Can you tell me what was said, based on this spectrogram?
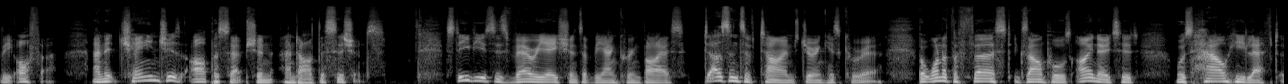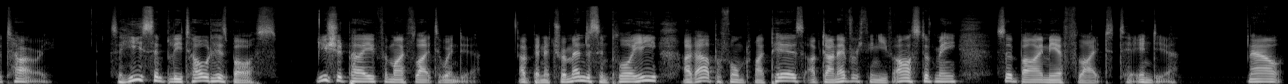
the offer, and it changes our perception and our decisions. Steve uses variations of the anchoring bias dozens of times during his career, but one of the first examples I noted was how he left Atari. So he simply told his boss, You should pay for my flight to India. I've been a tremendous employee, I've outperformed my peers, I've done everything you've asked of me, so buy me a flight to India. Now,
